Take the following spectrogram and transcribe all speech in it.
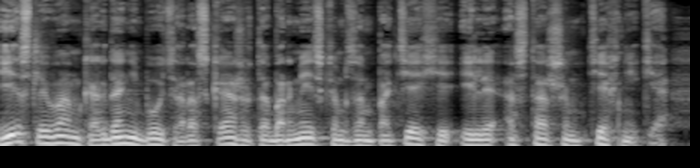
Если вам когда-нибудь расскажут об армейском зампотехе или о старшем технике –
